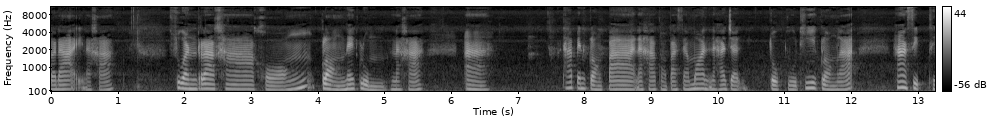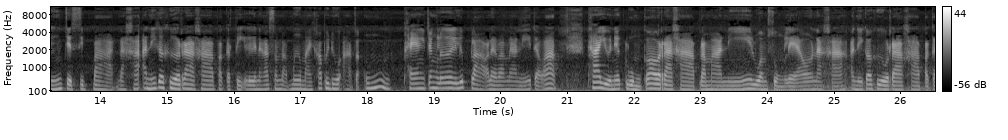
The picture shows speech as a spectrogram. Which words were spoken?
ก็ได้นะคะ ส่วนราคาของกล่องในกลุ่มนะคะอ่าถ้าเป็นกล่องปลานะคะกล่องปลาแซลมอนนะคะ จะตกอยู่ที่กล่องละ 50ถึง70 บาทนะคะ อันนี้ก็คือราคาปกติเลยนะคะสำหรับมือใหม่เข้าไปดูอาจจะอุ้แพงจังเลยหรือเปล่าอะไรประมาณนี้ แต่ว่าถ้าอยู่ในกลุ่มก็ราคาประมาณนี้รวมส่งแล้วนะคะ อันนี้ก็คือราคาปก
